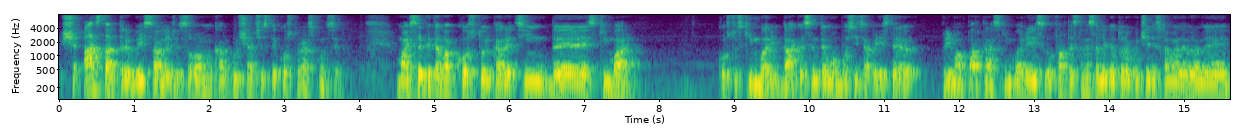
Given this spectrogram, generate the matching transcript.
și asta ar trebui să alegem, să luăm în calcul și aceste costuri ascunse. Mai sunt câteva costuri care țin de schimbare. Costul schimbării. Dacă suntem obosiți, este prima parte a schimbării, sunt foarte strânsă legătură cu ce discutam mai devreme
